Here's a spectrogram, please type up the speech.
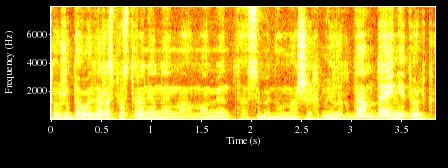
тоже довольно распространенный момент, особенно у наших милых дам, да и не только.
